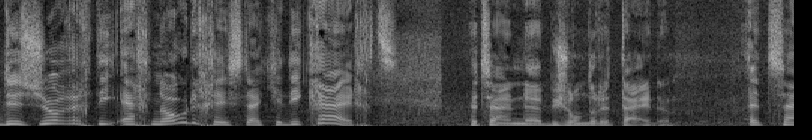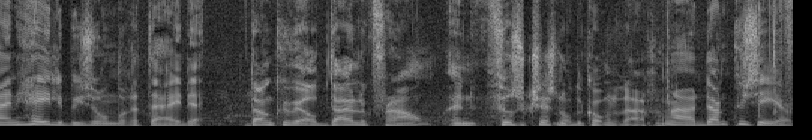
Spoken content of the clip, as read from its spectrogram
de zorg die echt nodig is, dat je die krijgt. Het zijn uh, bijzondere tijden. Het zijn hele bijzondere tijden. Dank u wel, duidelijk verhaal en veel succes nog de komende dagen. Nou, dank u zeer.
